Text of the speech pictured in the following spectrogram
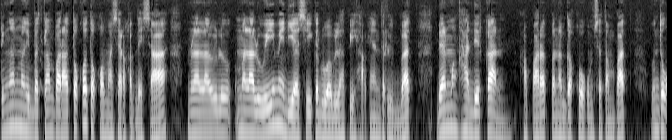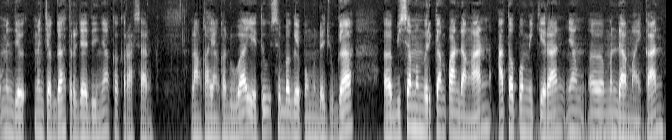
dengan melibatkan para tokoh-tokoh masyarakat desa melalui, melalui mediasi kedua belah pihak yang terlibat dan menghadirkan aparat penegak hukum setempat untuk mencegah terjadinya kekerasan. Langkah yang kedua yaitu sebagai pemuda juga e, bisa memberikan pandangan atau pemikiran yang e, mendamaikan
